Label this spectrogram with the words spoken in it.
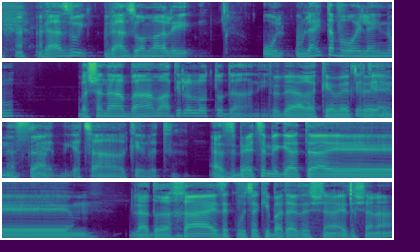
ואז הוא, ואז הוא אמר לי, "אול- אולי תבוא אלינו בשנה הבאה? אמרתי לו, לא תודה. אני... אתה יודע, הרכבת כן, אה, כן, נסעה. כן, יצאה הרכבת. אז בעצם הגעת אה, להדרכה, איזה קבוצה קיבלת, איזה, ש... איזה שנה?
